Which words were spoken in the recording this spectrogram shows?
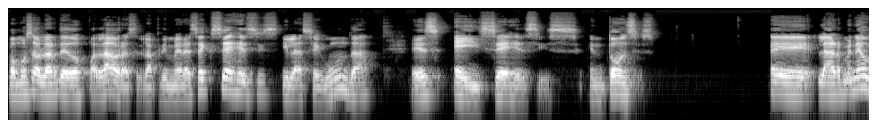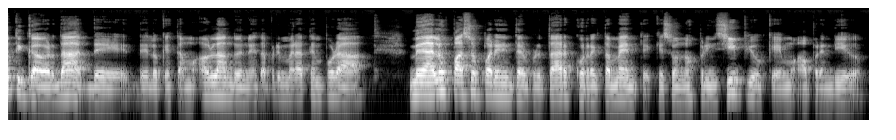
vamos a hablar de dos palabras. La primera es exégesis y la segunda es eisegesis. Entonces, eh, la hermenéutica, ¿verdad? De, lo que estamos hablando en esta primera temporada, me da los pasos para interpretar correctamente, que son los principios que hemos aprendido.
